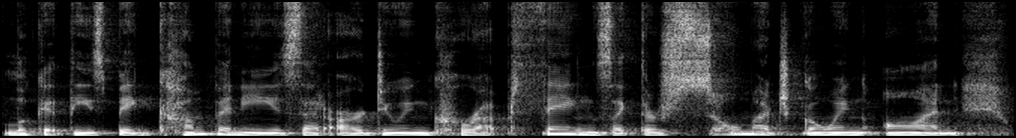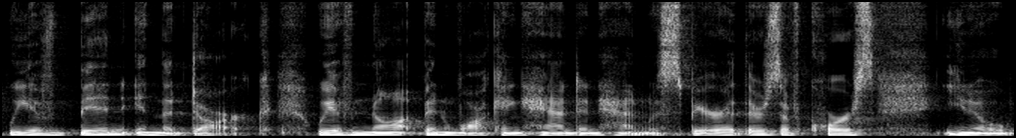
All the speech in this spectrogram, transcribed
look at these big companies that are doing corrupt things. Like there's so much going on. We have been in the dark. We have not been walking hand in hand with spirit. There's of course course, you know,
